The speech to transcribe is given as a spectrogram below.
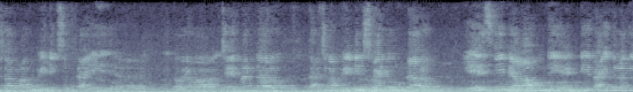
తరచుగా మాకు మీటింగ్స్ ఉంటాయి. గౌరవ చైర్మన్ గారు తరచుగా మీటింగ్స్ పెడుతూ ఉంటారు. ఏ స్కీమ్ ఎలా ఉంది ఏంటి రైతులకి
